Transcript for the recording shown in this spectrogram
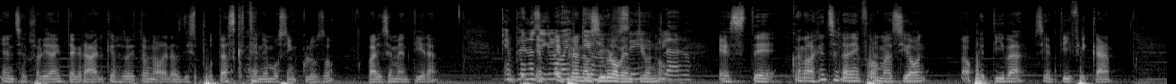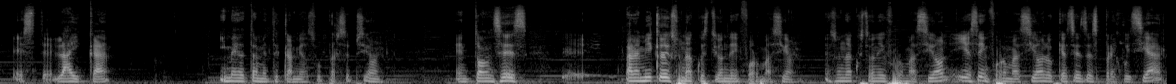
en sexualidad integral, que es ahorita una de las disputas que tenemos incluso, parece mentira. En pleno siglo, XXI, este, cuando la gente se le da información objetiva, científica, este, laica, inmediatamente cambia su percepción. Entonces, eh, para mí creo que es una cuestión de información. Es una cuestión de información y esa información lo que hace es desprejuiciar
